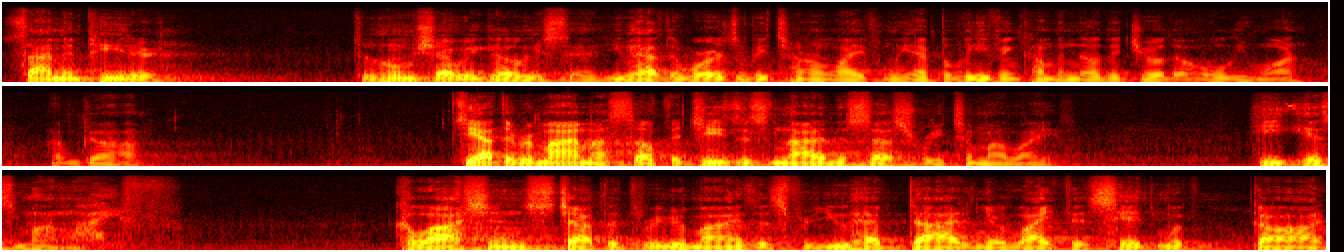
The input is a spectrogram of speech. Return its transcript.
Simon Peter, to whom shall we go? He said, You have the words of eternal life, and we have believed and come to know that you're the Holy One of God. See, I have to remind myself that Jesus is not an accessory to my life. He is my life. Colossians chapter 3 reminds us, For you have died, and your life is hidden with God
